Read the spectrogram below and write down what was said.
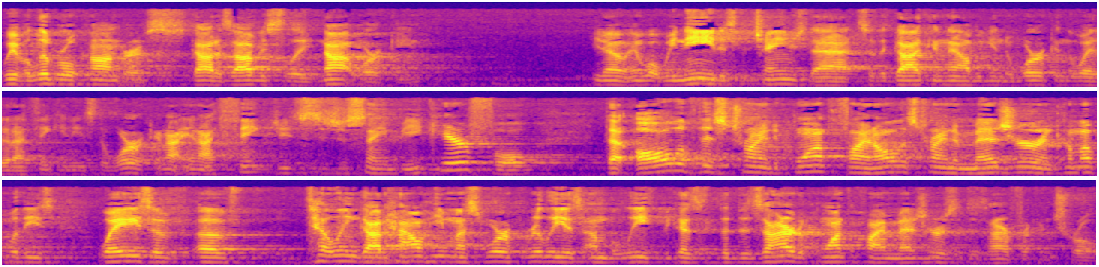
we have a liberal Congress. God is obviously not working. You know, and what we need is to change that so that God can now begin to work in the way that I think He needs to work. And I, and I think Jesus is just saying, be careful that all of this trying to quantify and all this trying to measure and come up with these ways of, of telling God how He must work really is unbelief because the desire to quantify measure is a desire for control.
